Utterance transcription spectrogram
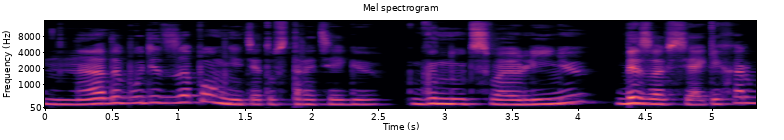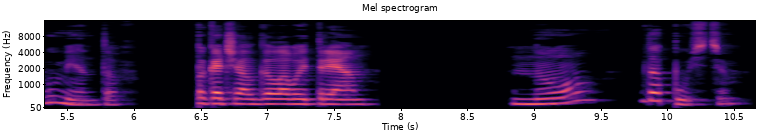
Надо будет запомнить эту стратегию. Гнуть свою линию безо всяких аргументов. Покачал головой Триан. Но Допустим.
